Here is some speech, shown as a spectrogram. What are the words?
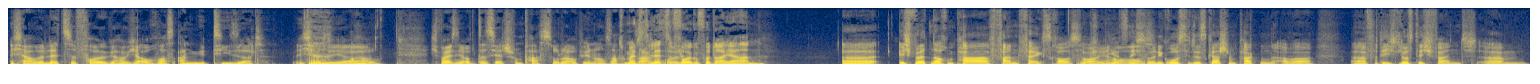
Ich habe letzte Folge, habe ich ja auch was angeteasert. Ich hatte ja, oh. ich weiß nicht, ob das jetzt schon passt oder ob ihr noch Sachen Du meinst die letzte wollt. Folge vor drei Jahren? Äh, ich würde noch ein paar Fun Facts raushauen, okay, die jetzt nicht raus. so in die große Discussion packen, aber äh, die ich lustig fand. Ähm,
